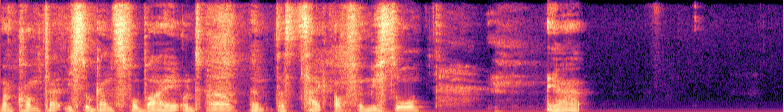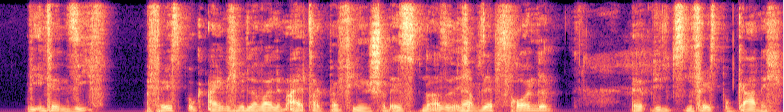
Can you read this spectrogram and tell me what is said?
man kommt halt nicht so ganz vorbei und ja. ähm, das zeigt auch für mich so, ja, wie intensiv Facebook eigentlich mittlerweile im Alltag bei vielen schon ist. Ne? Also ich ja. habe selbst Freunde, äh, die nutzen Facebook gar nicht.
